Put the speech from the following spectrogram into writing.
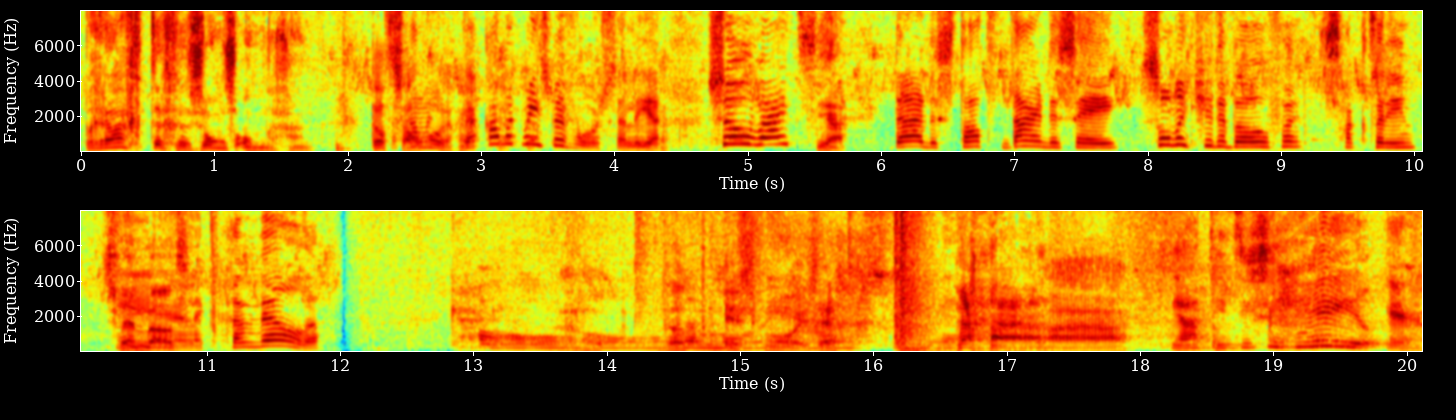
prachtige zonsondergang. Dat zal hè? Daar kan ik me iets bij voorstellen, ja. Zo wijd, Ja, daar de stad, daar de zee, zonnetje erboven, zak erin. Zwembad. Heerlijk, geweldig. Oh, Dat is mooi, zeg. Ja, dit is heel erg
